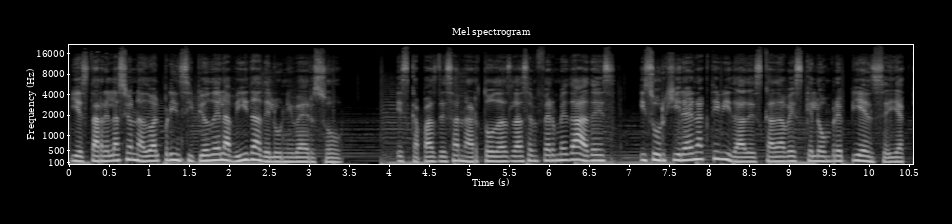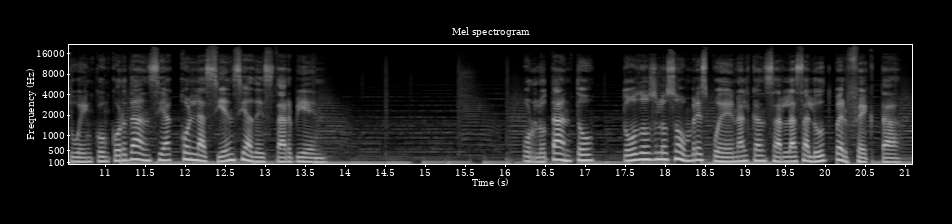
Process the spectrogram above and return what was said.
y está relacionado al principio de la vida del universo. Es capaz de sanar todas las enfermedades y surgirá en actividades cada vez que el hombre piense y actúe en concordancia con la ciencia de estar bien. Por lo tanto, todos los hombres pueden alcanzar la salud perfecta.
